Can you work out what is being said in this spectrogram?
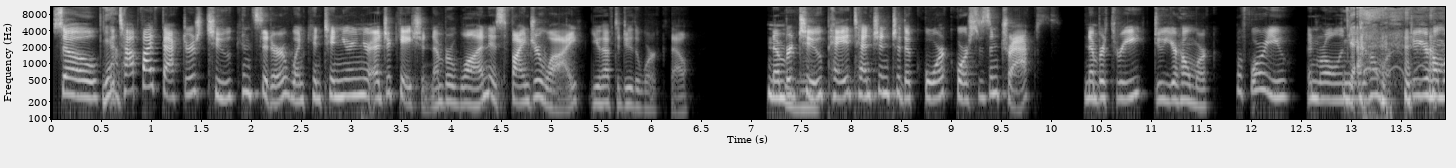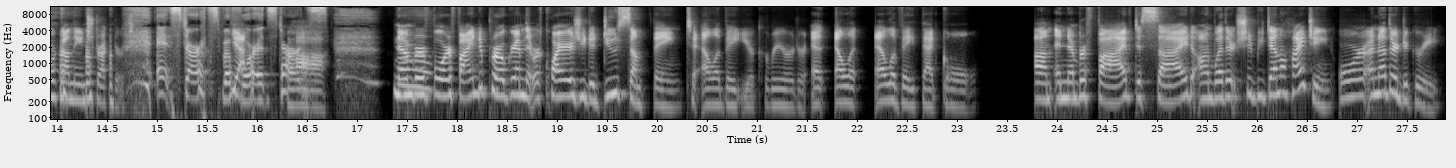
So, yeah. the top five factors to consider when continuing your education. Number one is find your why. You have to do the work though. Number mm-hmm. two, pay attention to the core courses and tracks. Number three, do your homework before you enroll and do yeah. your homework. Do your homework on the instructors. it starts before yeah. it starts. Ah. Number four, find a program that requires you to do something to elevate your career or ele- elevate that goal. Um, and number five, decide on whether it should be dental hygiene or another degree.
